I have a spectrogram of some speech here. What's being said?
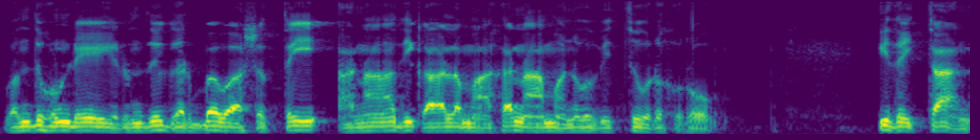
வந்து கொண்டே இருந்து கர்ப்பவாசத்தை அனாதி காலமாக நாம் அனுபவித்து வருகிறோம். இதைத்தான்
